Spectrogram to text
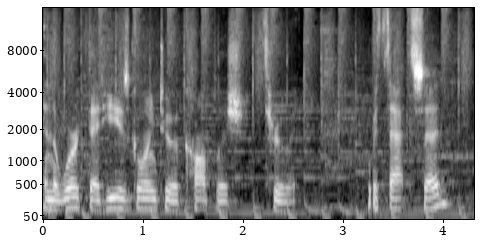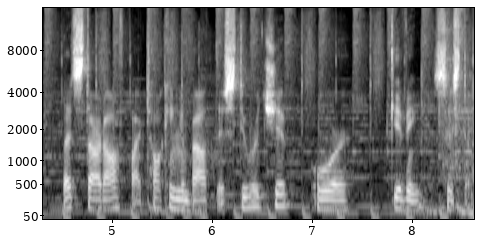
and the work that He is going to accomplish through it. With that said, let's start off by talking about the stewardship or giving system.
